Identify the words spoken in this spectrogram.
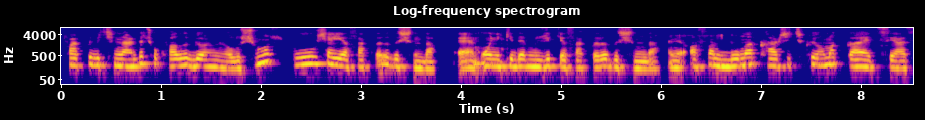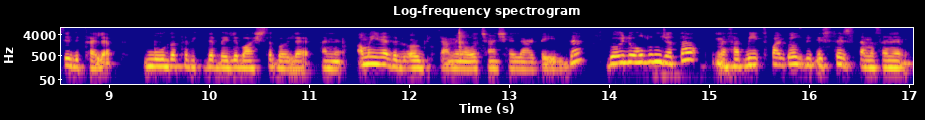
farklı biçimlerde çok fazla görmüyor oluşumuz. Bu şey yasakları dışında. 12'de müzik yasakları dışında. Hani aslında buna karşı çıkıyor olmak gayet siyasi bir talep. Burada tabii ki de belli başta böyle hani ama yine de bir örgütlenmeye yol açan şeyler değildi. Böyle olunca da mesela Beats by Girls biz ister istemez hani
